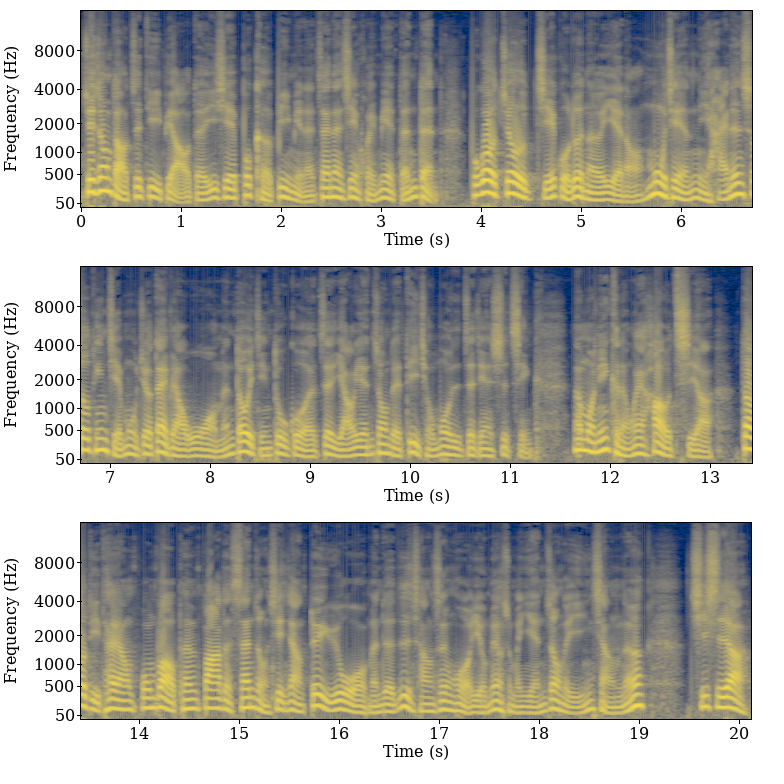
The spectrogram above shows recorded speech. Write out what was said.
最终导致地表的一些不可避免的灾难性毁灭等等。不过就结果论而言哦，目前你还能收听节目，就代表我们都已经度过这谣言中的地球末日这件事情。那么你可能会好奇啊。到底太阳风暴喷发的三种现象对于我们的日常生活有没有什么严重的影响呢？其实啊，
